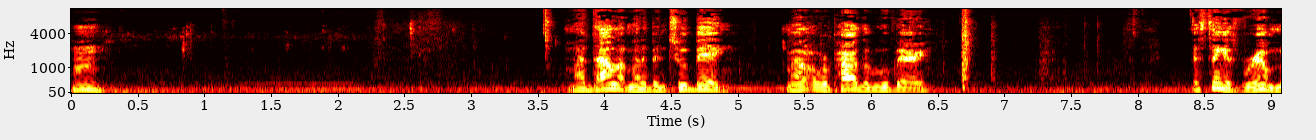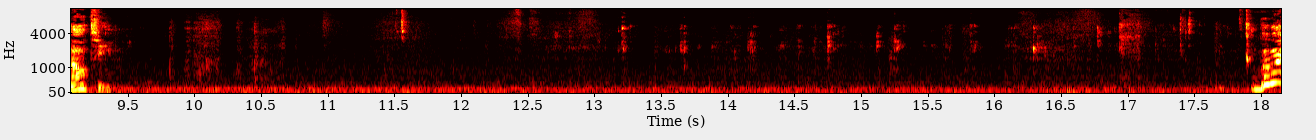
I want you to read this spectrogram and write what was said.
Hmm. My dollop might have been too big. Might overpower the blueberry. This thing is real melty. Blueberry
